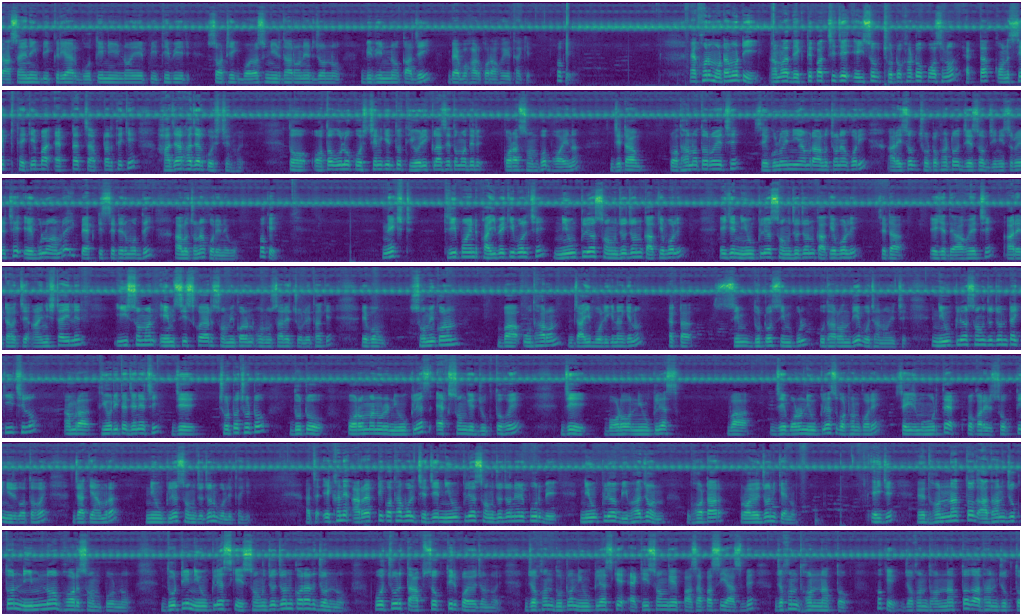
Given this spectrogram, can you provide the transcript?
রাসায়নিক বিক্রিয়ার গতি নির্ণয়ে পৃথিবীর সঠিক বয়স নির্ধারণের জন্য বিভিন্ন কাজেই ব্যবহার করা হয়ে থাকে। ওকে এখন মোটামুটি আমরা দেখতে পাচ্ছি যে এইসব ছোটোখাটো প্রশ্ন একটা কনসেপ্ট থেকে বা একটা চ্যাপ্টার থেকে হাজার হাজার কোশ্চেন হয়। তো অতগুলো কোশ্চেন কিন্তু থিওরি ক্লাসে তোমাদের করা সম্ভব হয় না। যেটা প্রধানত রয়েছে, সেগুলোই নিয়ে আমরা আলোচনা করি। আর এইসব ছোটোখাটো যেসব জিনিস রয়েছে, এগুলো আমরা এই প্র্যাকটিস সেটের মধ্যেই আলোচনা করে নেব। ওকে নেক্সট থ্রি পয়েন্ট ফাইভে কী বলছে? নিউক্লিয় সংযোজন কাকে বলে? এই যে নিউক্লিয় সংযোজন কাকে বলে? সেটা এই যে দেওয়া হয়েছে। আর এটা হচ্ছে আইনস্টাইনের ই সমান এম সি স্কোয়ার সমীকরণ অনুসারে চলে থাকে এবং সমীকরণ বা উদাহরণ যাই বলি না কেন, একটা সিম, দুটো সিম্পল উদাহরণ দিয়ে বোঝানো হয়েছে। নিউক্লিয় সংযোজনটা কী ছিল? আমরা থিওরিতে জেনেছি যে ছোট ছোট দুটো পরমাণুর নিউক্লিয়াস একসঙ্গে যুক্ত হয়ে যে বড় নিউক্লিয়াস বা যে বড় নিউক্লিয়াস গঠন করে, সেই মুহূর্তে এক প্রকারের শক্তি নির্গত হয়, যাকে আমরা নিউক্লিয় সংযোজন বলে থাকি। আচ্ছা এখানে আরও একটি কথা বলছে যে নিউক্লিয় সংযোজনের পূর্বে নিউক্লিয় বিভাজন ঘটার প্রয়োজন কেন? এই যে, ধনাত্মক আধানযুক্ত নিম্ন ভর সম্পূর্ণ। দুটি নিউক্লিয়াসকে সংযোজন করার জন্য প্রচুর তাপশক্তির প্রয়োজন হয়। যখন দুটো নিউক্লিয়াসকে একই সঙ্গে পাশাপাশি আসবে, যখন ধনাত্মক ওকে যখন ধনাত্মক আধানযুক্ত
